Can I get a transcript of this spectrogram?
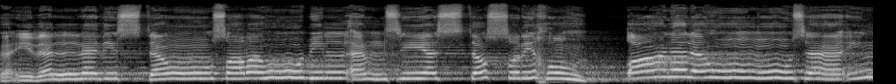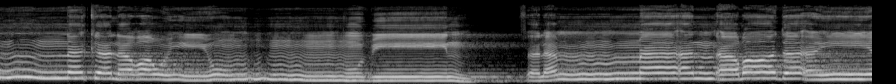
فإذا الذي استنصره بالأمس يستصرخه. قال له موسى إنك لغوي مبين. فلما أن أراد أن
